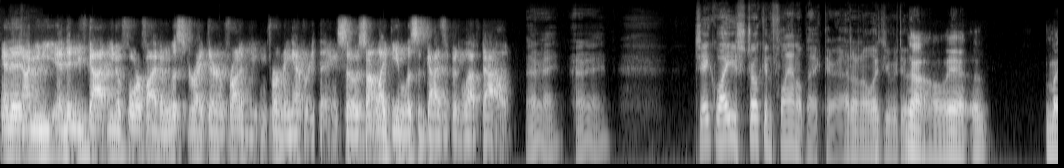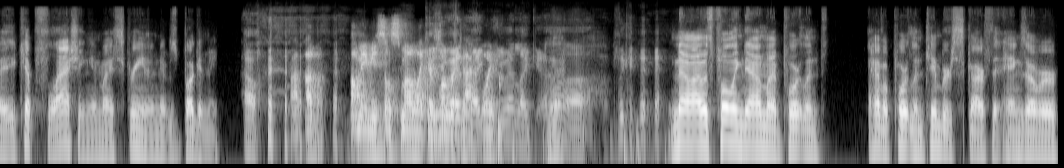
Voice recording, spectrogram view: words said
and then I mean, and then you've got you know four or five enlisted right there in front of you confirming everything. So it's not like the enlisted guys have been left out. all right, all right. Jake, why are you stroking flannel back there? I don't know what you were doing. No, yeah. uh, My it kept flashing in my screen and it was bugging me. Oh, I thought, thought maybe it still smelled like your lumberjack like boyfriend. you went like oh look at No, I was pulling down my Portland. I have a Portland Timbers scarf that hangs over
